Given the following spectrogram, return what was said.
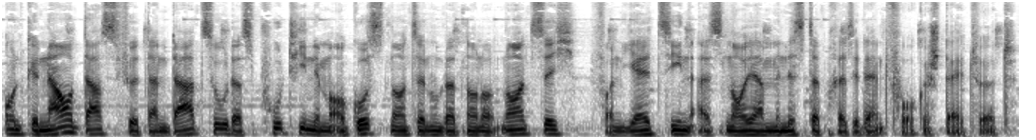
Und genau das führt dann dazu, dass Putin im August 1999 von Jelzin als neuer Ministerpräsident vorgestellt wird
